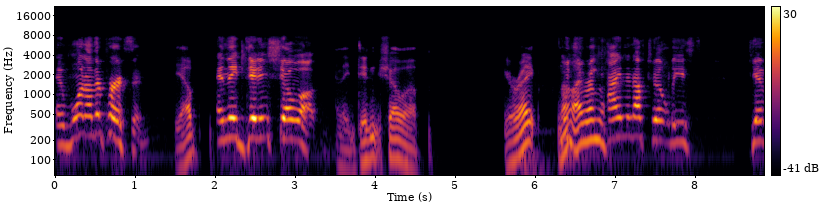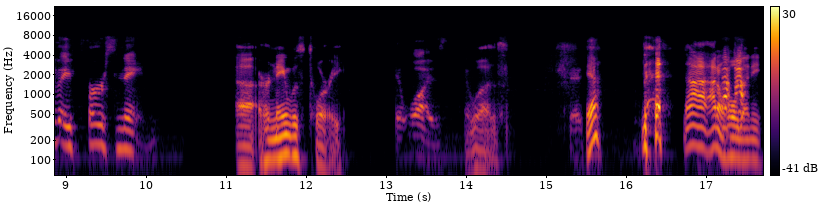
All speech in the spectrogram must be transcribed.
and one other person, Yep. and they didn't show up. And they didn't show up. You're right. No, Would I remember. kind enough to at least give a first name. Uh, her name was Tori. It was. It was. bitch. Yeah. nah, I don't hold any.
